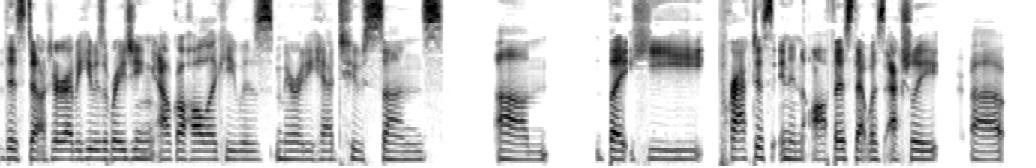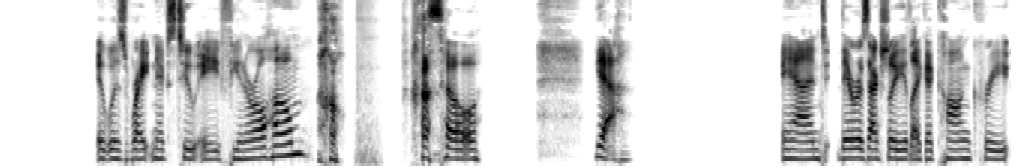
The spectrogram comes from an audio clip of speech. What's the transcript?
this doctor, I mean, he was a raging alcoholic. He was married. He had two sons. Um, but he practiced in an office that was actually, uh, it was right next to a funeral home. so, yeah. And there was actually like a concrete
